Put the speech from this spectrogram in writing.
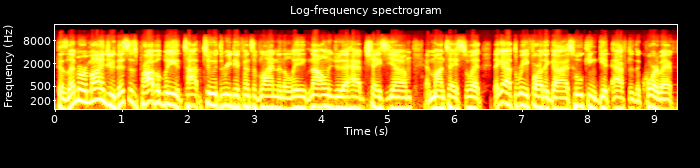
Because let me remind you, this is probably top two, three defensive line in the league. Not only do they have Chase Young and Montez Sweat, they got three, four other guys who can get after the quarterback.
